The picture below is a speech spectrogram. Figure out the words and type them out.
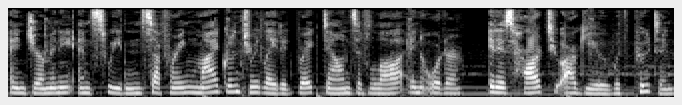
and Germany and Sweden suffering migrant related breakdowns of law and order, it is hard to argue with Putin.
